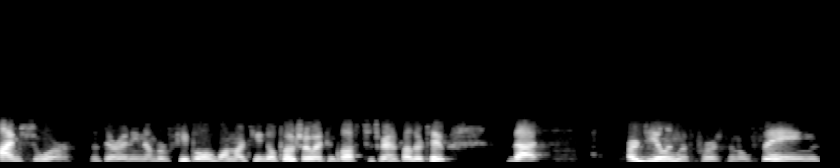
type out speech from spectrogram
I'm sure that there are any number of people, Juan Martin Del Potro, I think lost his grandfather too, that are dealing with personal things,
